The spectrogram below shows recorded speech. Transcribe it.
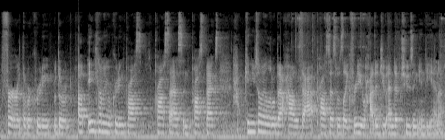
for the recruiting, the incoming recruiting process, and prospects. Can you tell me a little bit how that process was like for you? How did you end up choosing Indiana?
